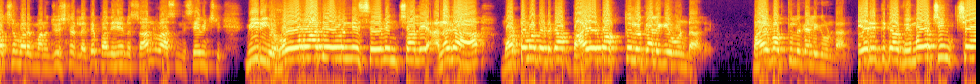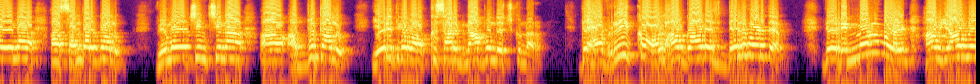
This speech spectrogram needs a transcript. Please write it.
వచనం వరకు మనం చూసినట్లయితే పదిహేను సార్లు రాసింది సేవించి. మీరు యహోవా దేవుణ్ణి సేవించాలి అనగా మొట్టమొదటిగా భయభక్తులు కలిగి ఉండాలి. భయభక్తులు కలిగి ఉండాలి. ఏ రీతిగా విమోచించిన ఆ సందర్భాలు విమోచించిన ఆ అద్భుతాలు ఏ రీతిగా వారు ఒక్కసారి జ్ఞాపం తెచ్చుకున్నారు? They have recall how God he's delivered them they remembered how Yahweh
